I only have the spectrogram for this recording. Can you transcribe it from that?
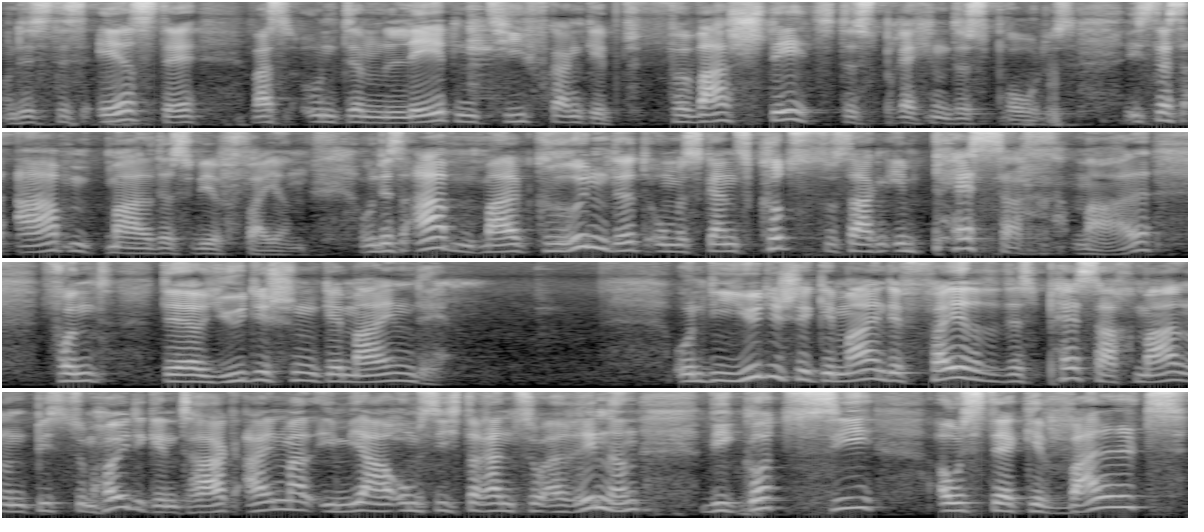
Und das ist das Erste, was unter dem Leben Tiefgang gibt. Für was steht das Brechen des Brotes? Ist das Abendmahl, das wir feiern. Und das Abendmahl gründet, um es ganz kurz zu sagen, im Pessachmahl von der jüdischen Gemeinde. Und die jüdische Gemeinde feierte das Pessachmahl und bis zum heutigen Tag einmal im Jahr, um sich daran zu erinnern, wie Gott sie aus der Gewalt,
